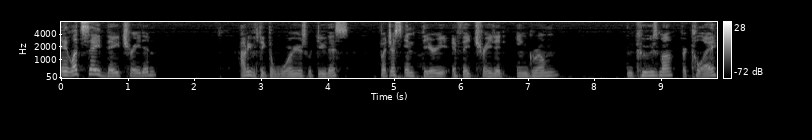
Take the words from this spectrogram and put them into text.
eh, let's say they traded. I don't even think the Warriors would do this, but just in theory, if they traded Ingram and Kuzma for Klay,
